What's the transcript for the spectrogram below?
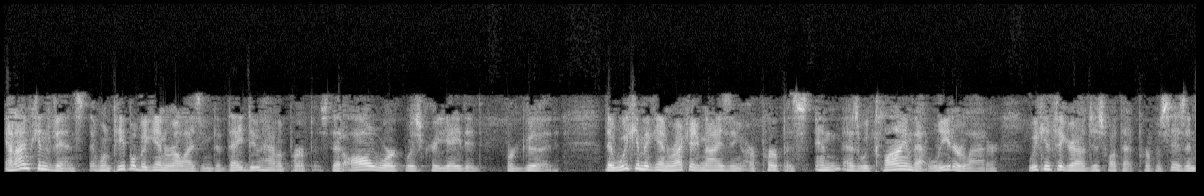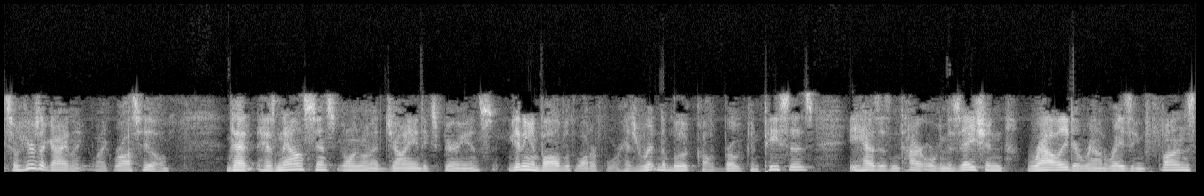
And I'm convinced that when people begin realizing that they do have a purpose, that all work was created for good, that we can begin recognizing our purpose. And as we climb that leader ladder, we can figure out just what that purpose is. And so here's a guy like, like Ross Hill that has now, since going on a giant experience, getting involved with Water4, has written a book called Broken Pieces. He has his entire organization rallied around raising funds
